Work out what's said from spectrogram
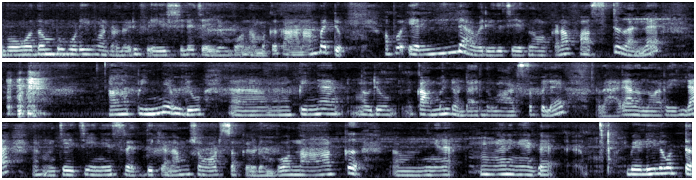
ഗോതമ്പ് പൊടിയും കൊണ്ടുള്ള ഒരു ഫേഷ്യൽ ചെയ്യുമ്പോൾ നമുക്ക് കാണാൻ പറ്റും. അപ്പോൾ എല്ലാവരും ഇത് ചെയ്ത് നോക്കണം. ഫസ്റ്റ് തന്നെ ആ പിന്നെ ഒരു പിന്നെ ഒരു കമന്റ് ഉണ്ടായിരുന്നു വാട്സപ്പിൽ അതാരാണെന്നൊന്നും അറിയില്ല. ചേച്ചി ഇനി ശ്രദ്ധിക്കണം. ഷോർട്സ് ഒക്കെ ഇടുമ്പോൾ നാക്ക് ഇങ്ങനെ ഇങ്ങനെ ഇങ്ങനെയൊക്കെ വെളിയിലോട്ട്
